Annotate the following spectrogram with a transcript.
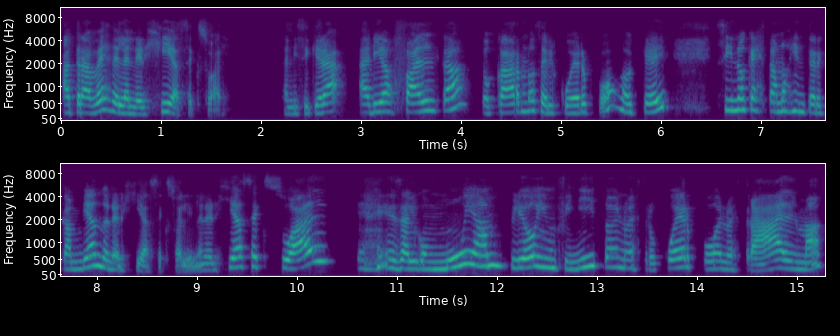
a través de la energía sexual. O sea, ni siquiera haría falta tocarnos el cuerpo, ¿ok? Sino que estamos intercambiando energía sexual. Y la energía sexual es algo muy amplio, infinito en nuestro cuerpo, en nuestra alma,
